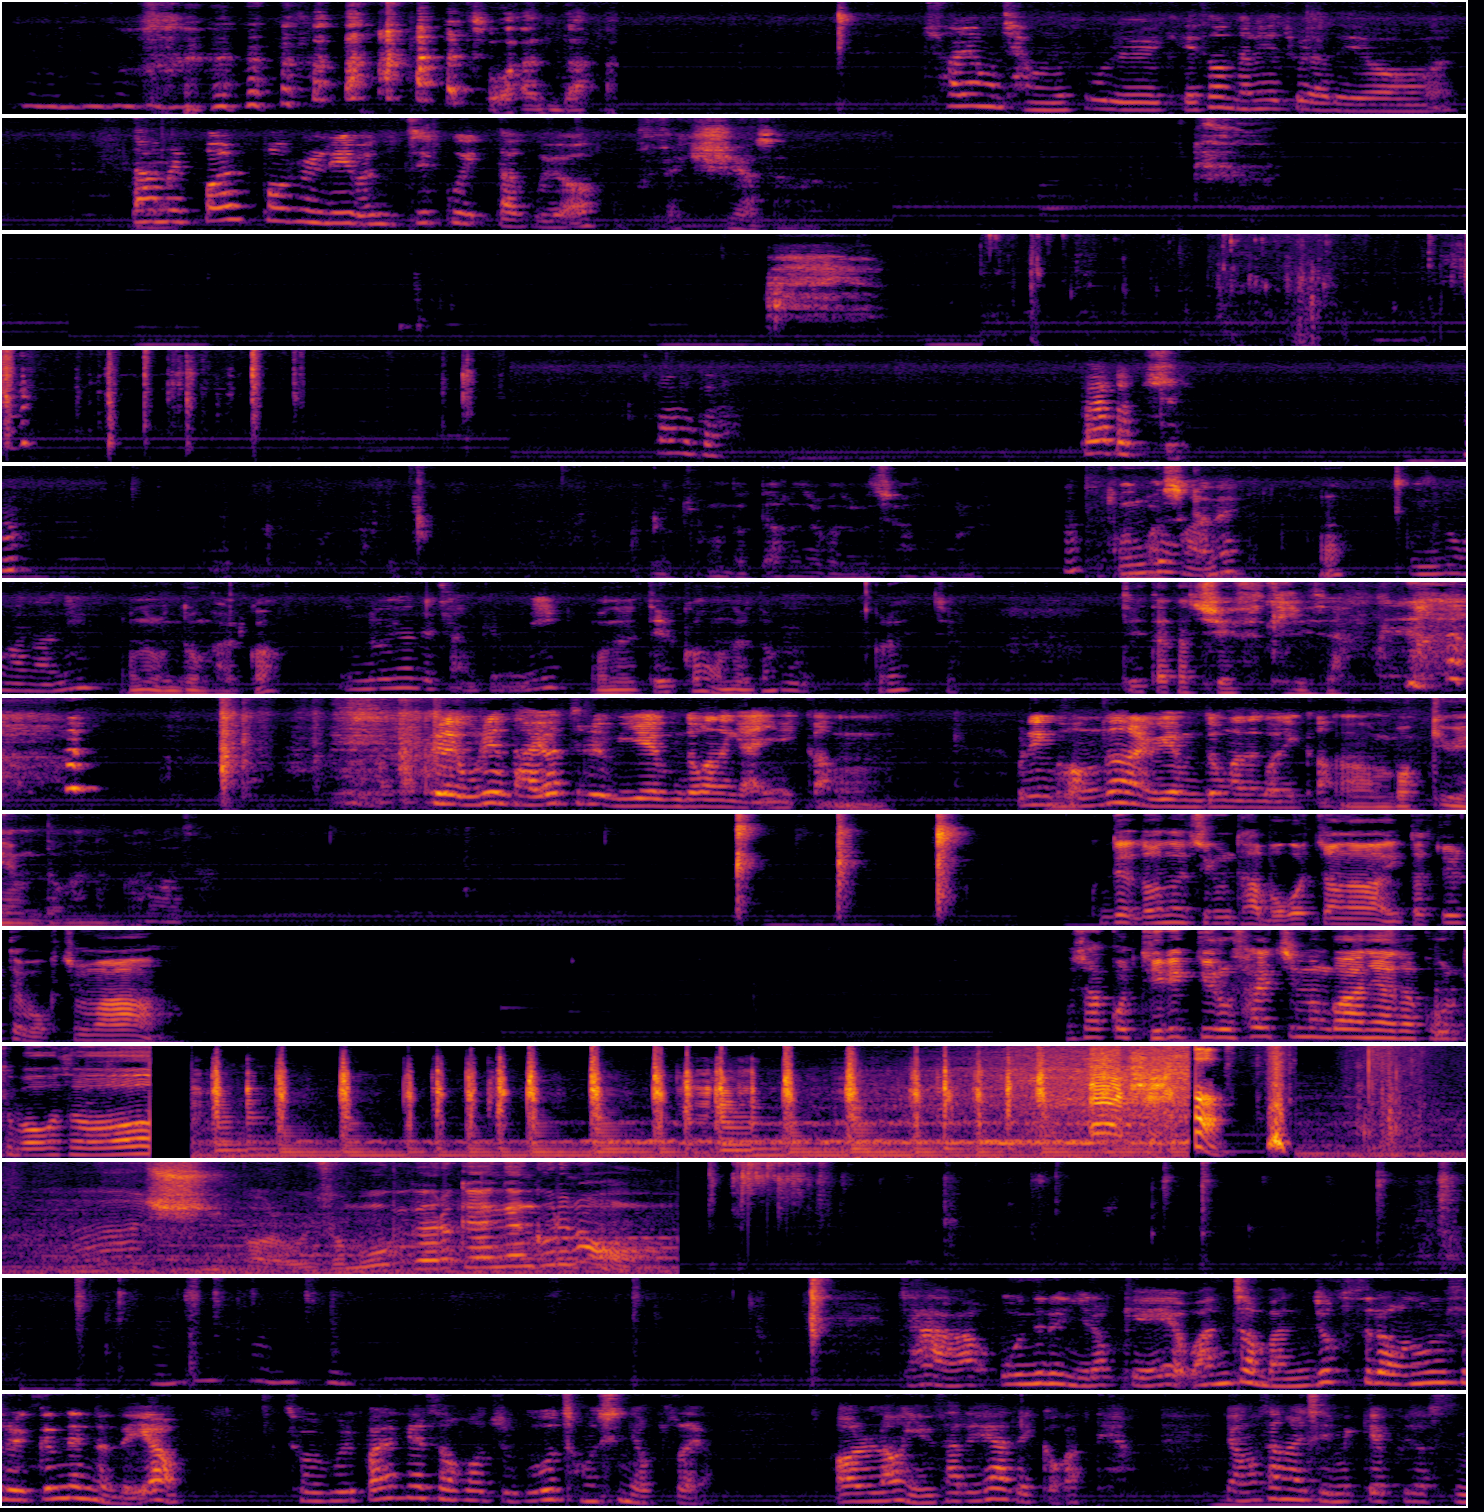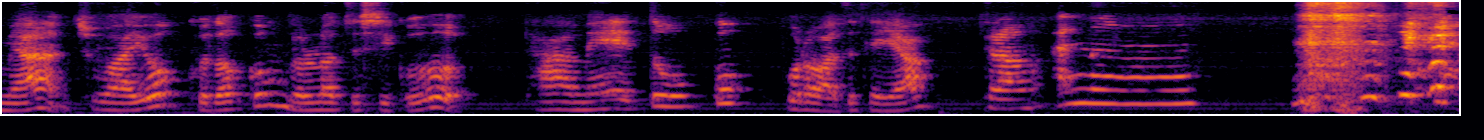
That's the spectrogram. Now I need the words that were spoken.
좋아한다. 촬영 장소를 개선을 해줘야 돼요. 땀을 뻘뻘 흘리면서 찍고 있다고요. 섹시하잖아. 빨가. 빨갛지? 이거 조금 더 따라져가지고 치아도 먹을래? 응? 아, 운동 안 해? 어? 운동 안 하니? 오늘 운동 갈까? 운동해야 되지 않겠니? 오늘 뛸까? 오늘도? 응. 그래, 뛰어. 뛰다가 GS 들리자. 그래, 우리는 다이어트를 위해 운동하는 게 아니니까. 응. 우린 뭐. 건강을 위해 운동하는 거니까. 아, 먹기 위해 운동하는 거야. 맞아. 근데 너는 지금 다 먹었잖아. 이따 뛸 때 먹지 마. 자꾸 디릭뒤로 살찌는 거 아니야. 자꾸 그렇게 먹어서. 아 씨발 어디서 모기가 이렇게 앵앵거리노? 자, 오늘은 이렇게 완전 만족스러운 혼술을 끝냈는데요. 저 얼굴이 빨개져가지고 정신이 없어요. 얼렁 인사를 해야 될 것 같아요. 영상을 재밌게 보셨으면 좋아요, 구독 꼭 눌러주시고 다음에 또 꼭 보러 와주세요. 그럼 안녕!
